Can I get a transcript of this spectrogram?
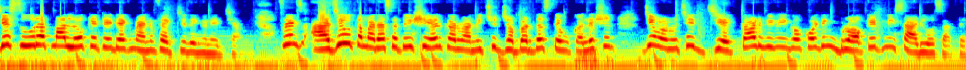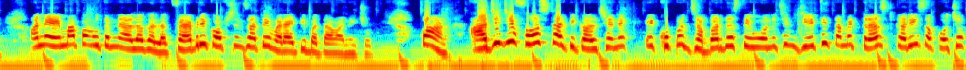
જે સુરતમાં લોકેટેડ એક મેન્યુફેક્ચરિંગ યુનિટ છે ફ્રેન્ડ્સ આજે હું તમારા સાથે શેર કરવાની છું જબરદસ્ત એવું કલેક્શન જેવાનું છે જેકાર્ડ વિવિંગ અકોર્ડિંગ બ્રોકેટની સાડીઓ સાથે અને એમાં પણ હું તમને અલગ અલગ ફેબ્રિક ઓપ્શન સાથે વેરાયટી બતાવવાની છું। પણ આજે જે ફર્સ્ટ આર્ટિકલ છે ને, એ ખૂબ જ જબરદસ્ત એવું છે જેથી તમે ટ્રસ્ટ કરી શકો છો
